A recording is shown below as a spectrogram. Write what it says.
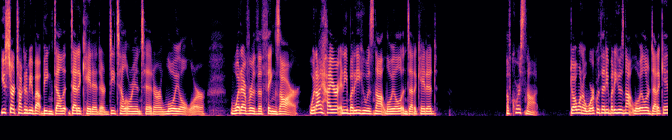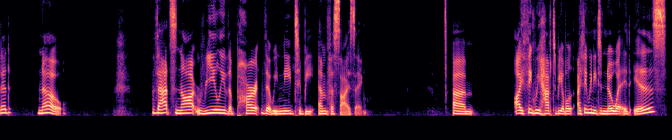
You start talking to me about being de- dedicated or detail oriented or loyal or whatever the things are. Would I hire anybody who is not loyal and dedicated? Of course not. Do I want to work with anybody who's not loyal or dedicated? No. That's not really the part that we need to be emphasizing. Um, I think we have to be able, I think we need to know what it is,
